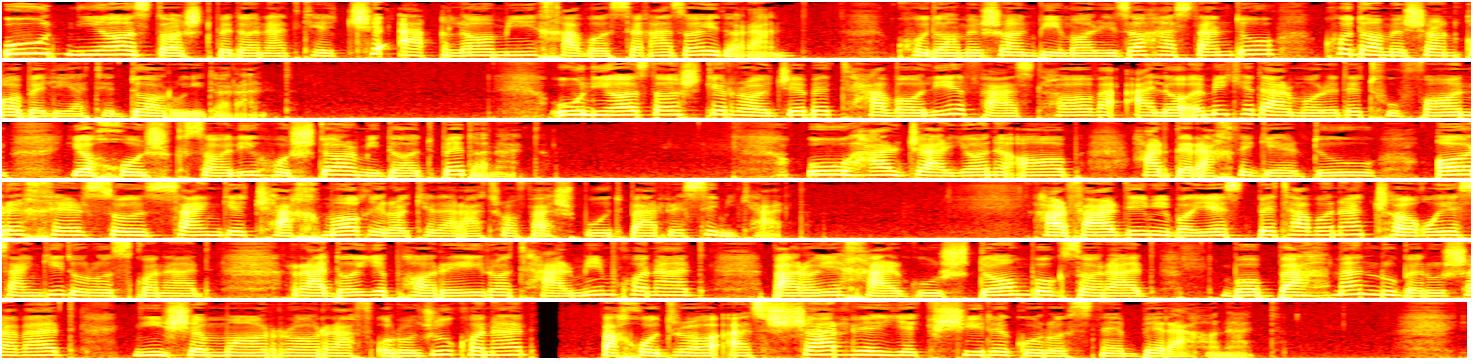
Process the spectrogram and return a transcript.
او نیاز داشت بداند که چه اقلامی خواص غذایی دارند. کدامشان بیماریزا هستند و کدامشان قابلیت دارویی دارند. او نیاز داشت که راجع به توالی فصلها و علائمی که در مورد طوفان یا خشکسالی هشدار می‌داد بداند. او هر جریان آب، هر درخت گردو، قار خرس و سنگ چخماقی را که در اطرافش بود بررسی می کرد. هر فردی می بایست بتواند چاقوی سنگی درست کند، ردای پاره ای را ترمیم کند، برای خرگوش دام بگذارد، با بهمن روبرو شود، نیش مار را رفع و رجوع کند و خود را از شر یک شیر گرسنه برهاند.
